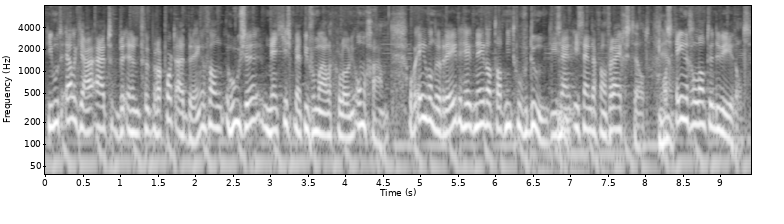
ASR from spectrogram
Die moet elk jaar uit, een rapport uitbrengen van hoe ze netjes met die voormalige kolonie omgaan. Op een of andere reden heeft Nederland dat niet hoeven doen. Die zijn, die zijn daarvan vrijgesteld. Als enige land in de wereld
